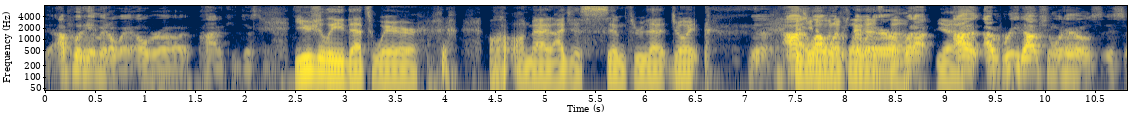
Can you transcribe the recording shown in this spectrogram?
Yeah, I put him in over over uh, Heinicke just. Usually, that's where on Madden I just sim through that joint. Yeah, I, you well, don't want to play that Howell, stuff. But I, yeah, I, I, read option with Howell is is,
